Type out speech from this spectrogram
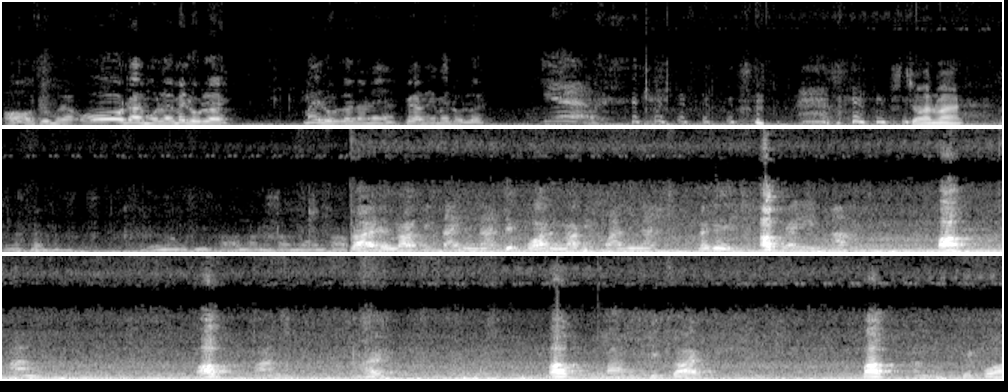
โอ้ซื้อหมดแล้ว โอ้ ได้หมดเลย ไม่หลุดเลย ไม่หลุดเลยนะเนี่ยเฟ รมนี้ไม่หลุดเลยยอดมากเดี๋ยวน้องที่ท่านั่งท่านอนท่าซ้ายหนึ่งนัดพลิกซ้ายหนึ่งนัดพลิกขวาหนึ่งนัดพลิกขวาหนึ่งนัดเรดี้อัพเรดี้อัพอัพปังอัพปังไหนปั๊บพลิกซ้ายปั๊บปังพลิกขวา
